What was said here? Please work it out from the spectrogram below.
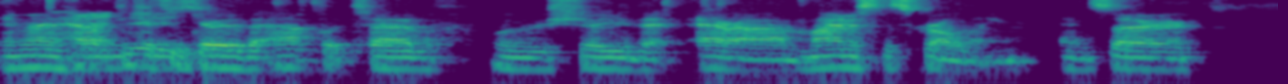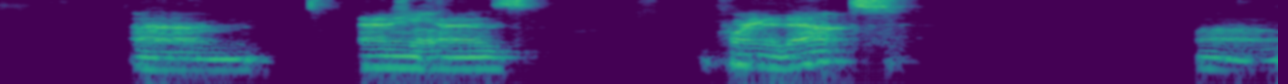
It might help you if you go to the output tab. We'll show you the error minus the scrolling. And so um, Annie so, has pointed out. Uh,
